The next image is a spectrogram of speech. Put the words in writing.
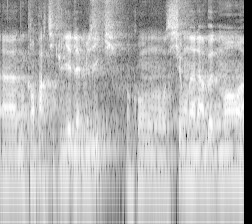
donc en particulier de la musique. Donc si on a l'abonnement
